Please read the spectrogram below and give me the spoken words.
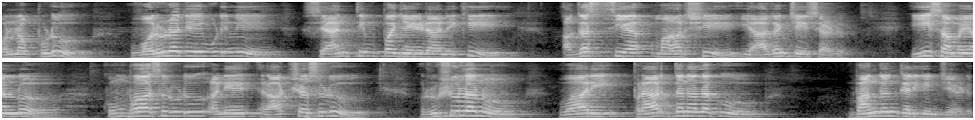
ఉన్నప్పుడు వరుణదేవుడిని శాంతింపజేయడానికి అగస్త్య మహర్షి యాగం చేశాడు. ఈ సమయంలో కుంభాసురుడు అనే రాక్షసుడు ఋషులను వారి ప్రార్థనలకు భంగం కలిగించాడు.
